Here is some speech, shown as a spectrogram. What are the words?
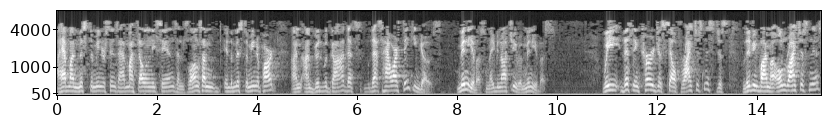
I have my misdemeanor sins. I have my felony sins. And as long as I'm in the misdemeanor part, I'm, I'm good with God. That's, that's how our thinking goes. Many of us, maybe not you, but many of us. We, this encourages self righteousness, just living by my own righteousness,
